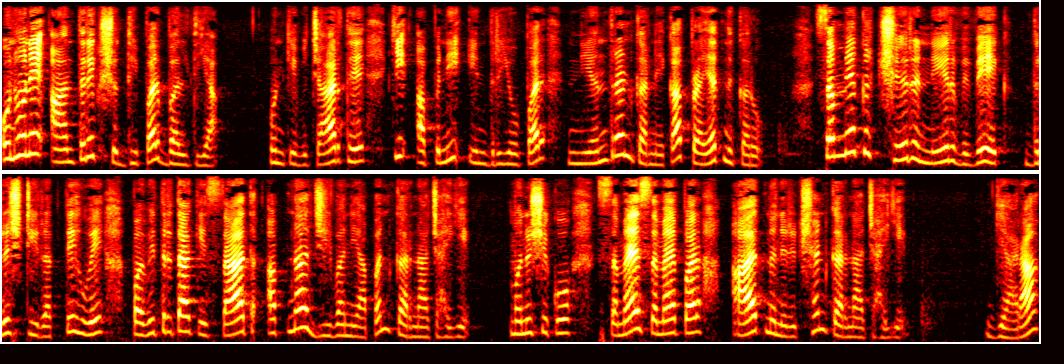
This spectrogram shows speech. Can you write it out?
उन्होंने आंतरिक शुद्धि पर बल दिया। उनके विचार थे कि अपनी इंद्रियों पर नियंत्रण करने का प्रयत्न करो। सम्यक क्षीर नीर विवेक दृष्टि रखते हुए पवित्रता के साथ अपना जीवन यापन करना चाहिए। मनुष्य को समय समय पर आत्मनिरीक्षण करना चाहिए। ग्यारह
